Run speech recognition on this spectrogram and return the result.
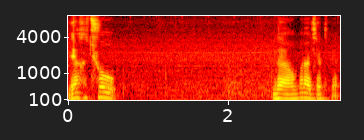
я хочу... Да, убрать ответ.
